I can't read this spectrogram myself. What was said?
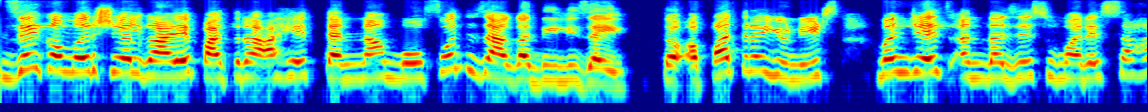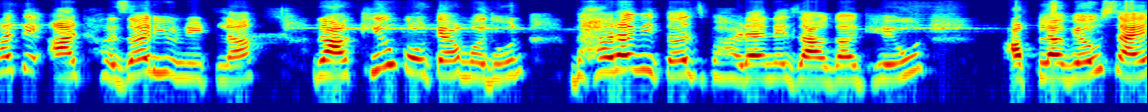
जे कमर्शियल गाळे पात्र आहेत त्यांना मोफत जागा दिली जाईल. तर अपात्र युनिट्स म्हणजेच अंदाजे सुमारे सहा ते आठ हजार युनिटला राखीव कोट्यामधून धारावीतच भाड्याने जागा घेऊन आपला व्यवसाय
